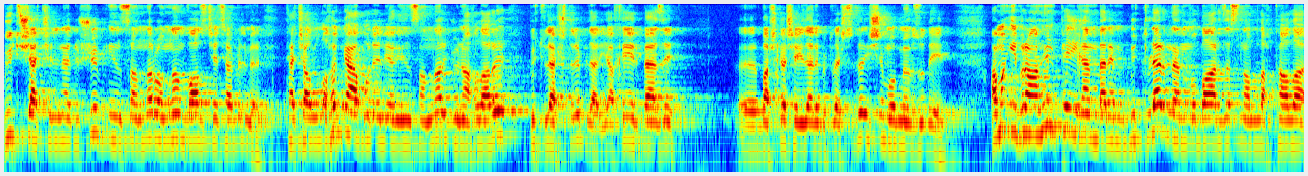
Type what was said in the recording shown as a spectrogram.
büt şəklinə düşüb insanlar ondan vaz keçə bilmir. Tək Allahı qəbul edən insanlar günahları bütləşdiriblər. Ya xeyr, bəzi e, başqa şeyləri bütləşdiriblər, işim o mövzu deyil. Amma İbrahim peyğəmbərin bütlərlə mübarizəsini Allah Taala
